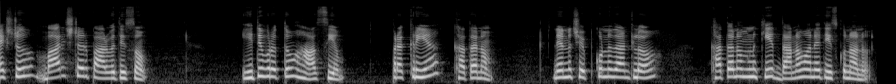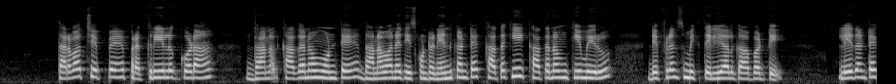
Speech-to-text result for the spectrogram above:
నెక్స్ట్ బారిస్టర్ పార్వతీశం. హితివృత్తం హాస్యం. ప్రక్రియ కథనం. నేను చెప్పుకున్న దాంట్లో కథనంకి ధనం అనే తీసుకున్నాను. తర్వాత చెప్పే ప్రక్రియలకు కూడా ధన కథనం ఉంటే ధనం అనే తీసుకుంటాను. ఎందుకంటే కథకి కథనంకి మీరు డిఫరెన్స్ మీకు తెలియాలి కాబట్టి. లేదంటే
